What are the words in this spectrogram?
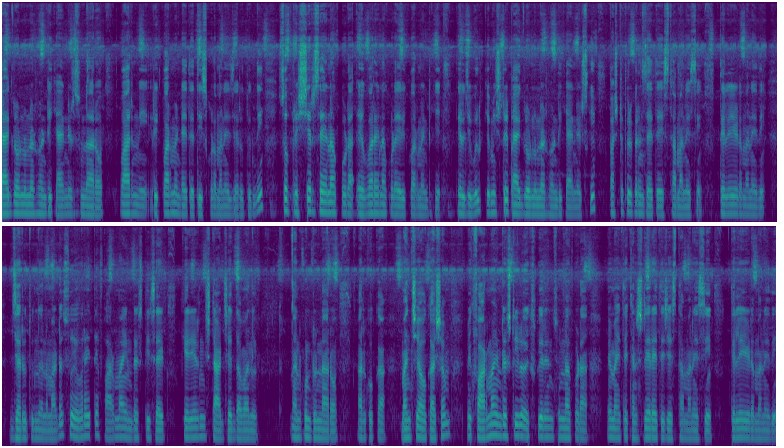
బ్యాక్గ్రౌండ్ ఉన్నటువంటి క్యాండిడేట్స్ ఉన్నారో వారిని రిక్వైర్మెంట్ అయితే తీసుకోవడం అనేది జరుగుతుంది. సో ఫ్రెషర్స్ అయినా కూడా ఎవరైనా కూడా ఈ రిక్వైర్మెంట్కి ఎలిజిబుల్ కెమిస్ట్రీ బ్యాక్గ్రౌండ్ ఉన్నటువంటి క్యాండిడేట్స్కి ఫస్ట్ ప్రిఫరెన్స్ అయితే ఇస్తామనేసి తెలియడం అనేది జరుగుతుందన్నమాట. సో ఎవరైతే ఫార్మా ఇండస్ట్రీ సైడ్ కెరియర్ని స్టార్ట్ చేద్దామని అనుకుంటున్నారో వారికి ఒక మంచి అవకాశం. మీకు ఫార్మా ఇండస్ట్రీలో ఎక్స్పీరియన్స్ ఉన్నా కూడా మేమైతే కన్సిడర్ అయితే చేస్తామనేసి తెలియడం అనేది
